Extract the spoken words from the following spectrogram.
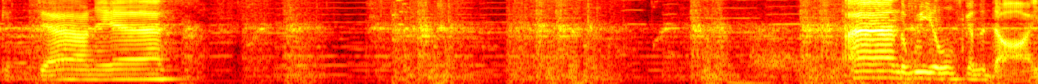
Get down here. And the wheel's gonna die.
